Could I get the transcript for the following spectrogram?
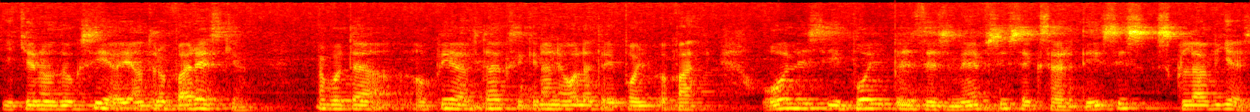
η καινοδοξία, η ανθρωπαρέσκεια από τα οποία αυτά ξεκινάνε όλα τα υπόλοιπα πάθη. Όλες οι υπόλοιπες δεσμεύσεις, εξαρτήσεις, σκλαβιές.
